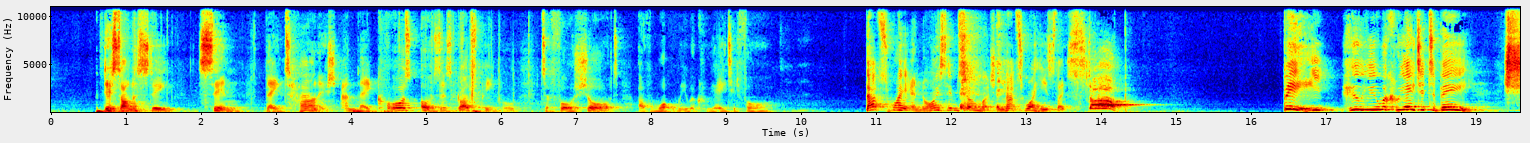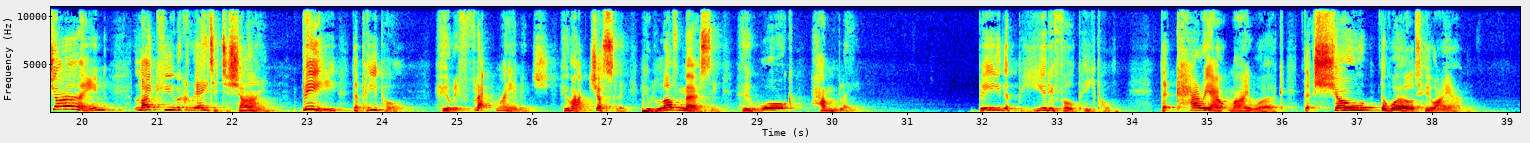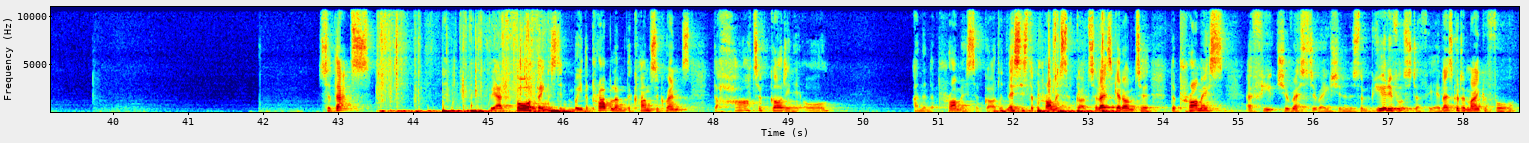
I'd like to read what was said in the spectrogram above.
dishonesty, sin they tarnish and they cause us as God's people to fall short of what we were created for. That's why it annoys him so much, and that's why he's like, Stop! Be who you were created to be. Shine like you were created to shine. Be the people who reflect my image, who act justly, who love mercy, who walk humbly. Be the beautiful people that carry out my work, that show the world who I am. So that's, we had four things, didn't we? The problem, the consequence, the heart of God in it all, and then the promise of God. And this is the promise of God. So let's get on to the promise of future restoration. And there's some beautiful stuff here. Let's go to Micah 4.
